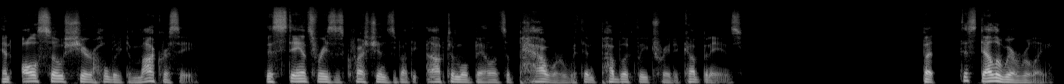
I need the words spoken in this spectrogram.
and also shareholder democracy. This stance raises questions about the optimal balance of power within publicly traded companies. But this Delaware ruling,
